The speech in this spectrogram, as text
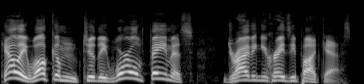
Kelly, welcome to the world famous Driving You Crazy podcast.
